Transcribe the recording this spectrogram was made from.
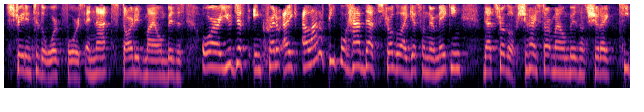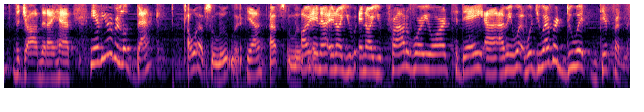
straight into the workforce and not started my own business. Or are you just incredible? Like, a lot of people have that struggle, I guess, when they're making that struggle of should I start my own business? Should I keep the job that I have? I mean, have you ever looked back Oh, absolutely. Yeah, absolutely. Are, and, and, are you and are you proud of where you are today? Uh, I mean, what, would you ever do it differently?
